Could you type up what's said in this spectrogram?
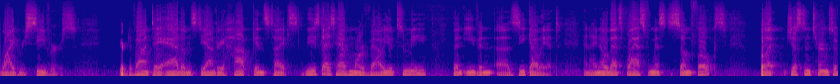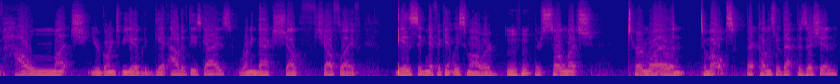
wide receivers. Your Davante Adams, DeAndre Hopkins types. These guys have more value to me than even uh, Zeke Elliott. And I know that's blasphemous to some folks, but just in terms of how much you're going to be able to get out of these guys, running back shelf shelf life is significantly smaller. Mm-hmm. There's so much turmoil and tumult that comes with that position.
